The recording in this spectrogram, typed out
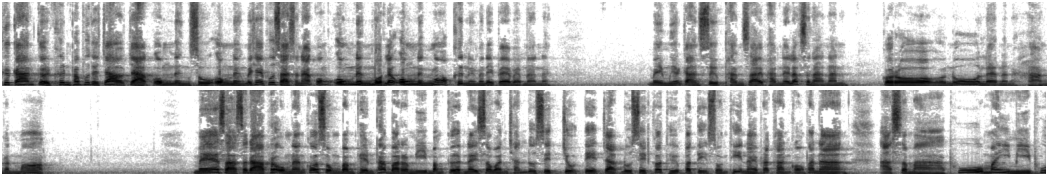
คือการเกิดขึ้นพระพุทธเจ้าจากองค์หนึ่ง สู่องค์หนึ่ง ไม่ใช่ผู้ศาสนาขององค์หนึ่ง หมดแล้วองค์หนึ่งงอกขึ้นเลยไม่ได้แปลแบบนั้นนะไม่เหมือนการสืบพันธุ์สายพันธุ์ในลักษณะนั้น ก็รอโน่นแหละนั้นห่างกันมาก แม้ศาสดาพระองค์นั้นก็ทรงบำเพ็ญพระบารมีบังเกิดในสวรรค์ชั้นดุสิตจุเตจากดุสิตก็ถือปฏิสนธิในพระคันของพระนางอาสมาผู้ไม่มีผู้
